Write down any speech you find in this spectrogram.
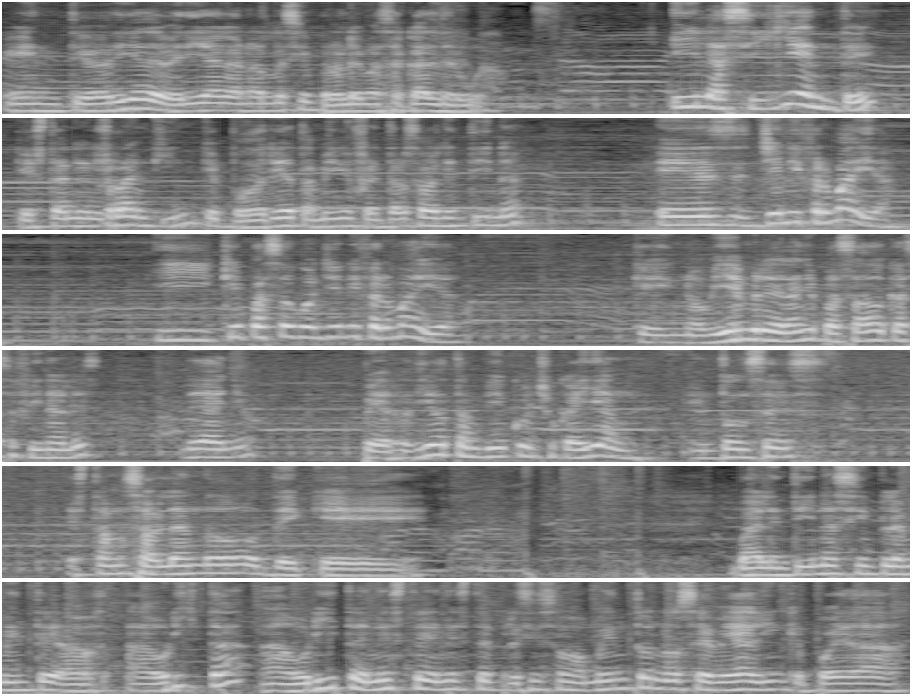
en teoría debería ganarle sin problemas a Calderwood. Y la siguiente, que está en el ranking, que podría también enfrentarse a Valentina, es Jennifer Maya. ¿Y qué pasó con Jennifer Maya? Que en noviembre del año pasado, casi finales de año, perdió también con Chukayan. Entonces, estamos hablando de que Valentina simplemente ahorita, ahorita en este, en este preciso momento no se ve a alguien que pueda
